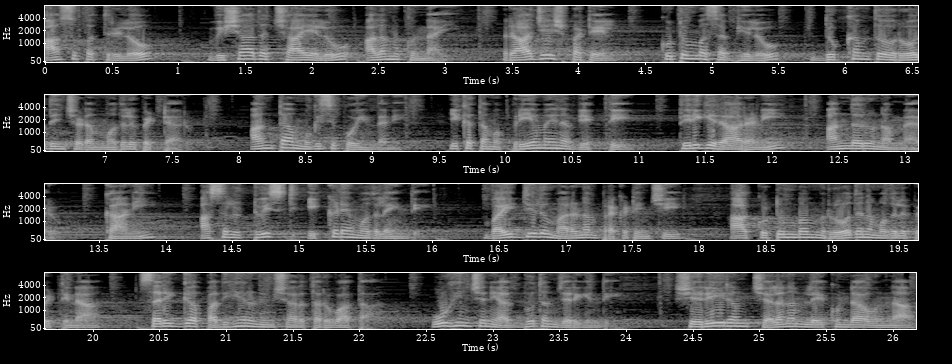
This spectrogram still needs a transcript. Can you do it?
ఆసుపత్రిలో విషాద ఛాయలు అలముకున్నాయి. రాజేష్ పటేల్ కుటుంబ సభ్యులు దుఃఖంతో రోధించడం మొదలుపెట్టారు. అంతా ముగిసిపోయిందని ఇక తమ ప్రియమైన వ్యక్తి తిరిగి రారని అందరూ నమ్మారు. కానీ అసలు ట్విస్ట్ ఇక్కడే మొదలైంది. వైద్యులు మరణం ప్రకటించి ఆ కుటుంబం రోదన మొదలుపెట్టిన సరిగ్గా పదిహేను నిమిషాల తరువాత ఊహించని అద్భుతం జరిగింది. శరీరం చలనం లేకుండా ఉన్న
